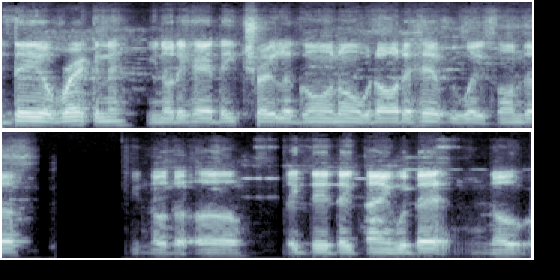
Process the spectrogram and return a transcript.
day of reckoning. You know, they had their trailer going on with all the heavyweights on there. You know, the uh they did their thing with that. You know,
